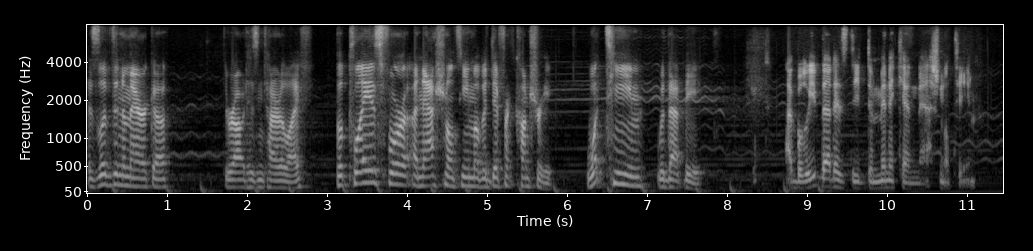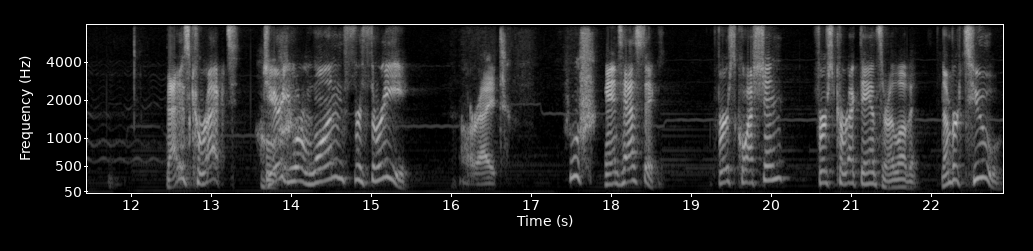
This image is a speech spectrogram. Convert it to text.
has lived in America throughout his entire life, but plays for a national team of a different country. What team would that be? I believe that is the Dominican national team. That is correct. Jerry, you are one for three. All right. Whew. Fantastic. First question, first correct answer. I love it. Number two,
